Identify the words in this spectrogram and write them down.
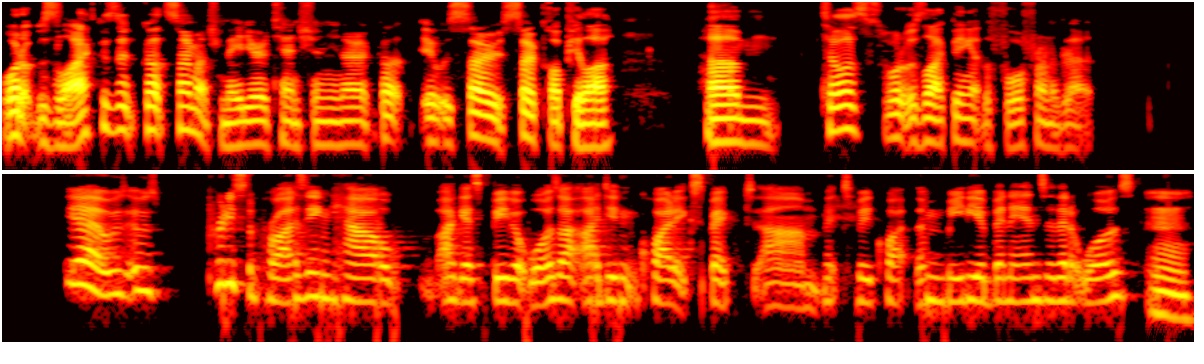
what it was like? Because it got so much media attention. You know, it got it was so so popular. Um, tell us what it was like being at the forefront of that. Yeah, it was it was pretty surprising how I guess big it was. I, I didn't quite expect um, it to be quite the media bonanza that it was. Mm,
